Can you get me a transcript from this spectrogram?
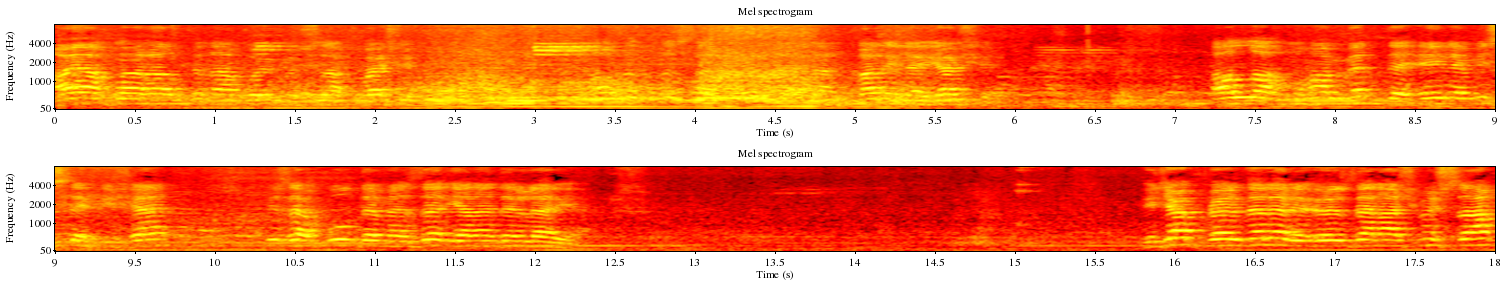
Ayaklar altına koymuşsak başı, akıtmışsak kan ile yaşı. Allah Muhammed de eylemişse kişe bize kul demezler yan ederler ya. Hicap perdeleri özden açmışsak,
